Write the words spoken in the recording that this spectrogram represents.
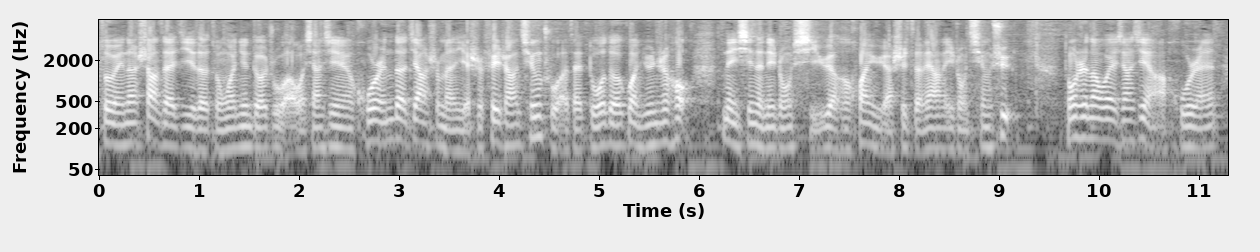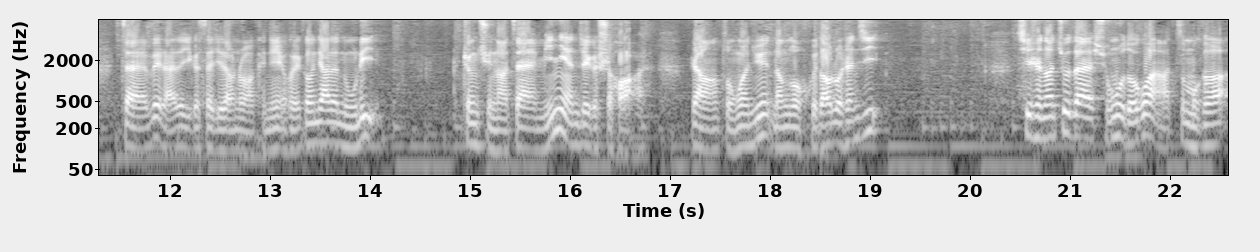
作为呢上赛季的总冠军得主啊，我相信湖人的将士们也是非常清楚啊，在夺得冠军之后，内心的那种喜悦和欢愉啊，是怎样的一种情绪。同时呢，我也相信啊，湖人在未来的一个赛季当中啊，肯定也会更加的努力，争取呢在明年这个时候啊，让总冠军能够回到洛杉矶。其实呢，就在雄鹿夺冠啊，字母哥。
